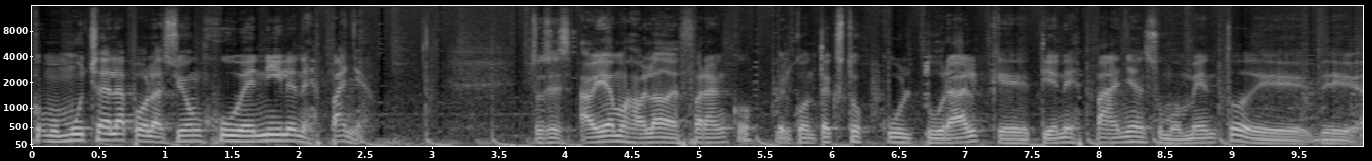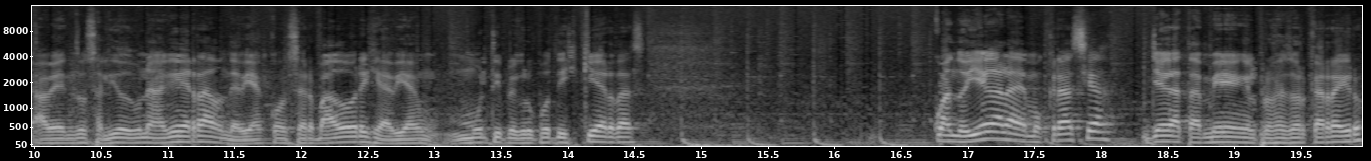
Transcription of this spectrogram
como mucha de la población juvenil en España. Entonces, habíamos hablado de Franco, del contexto cultural que tiene España en su momento, de, de habiendo salido de una guerra donde habían conservadores y habían múltiples grupos de izquierdas. Cuando llega la democracia, llega también el profesor Carreiro.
